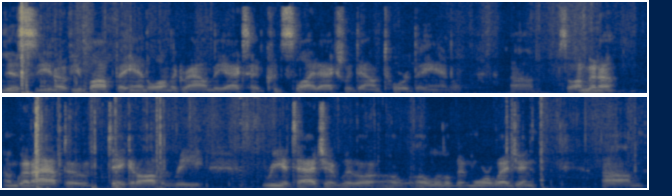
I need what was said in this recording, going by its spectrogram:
this, you know, if you bop the handle on the ground, the axe head could slide actually down toward the handle. Um, so I'm gonna I'm gonna have to take it off and re reattach it with a, a, a little bit more wedging. Um,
